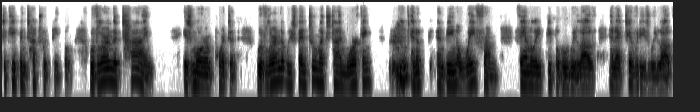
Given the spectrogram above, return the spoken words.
to keep in touch with people. We've learned that time is more important. We've learned that we spend too much time working and, and being away from family, people whom we love, and activities we love.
